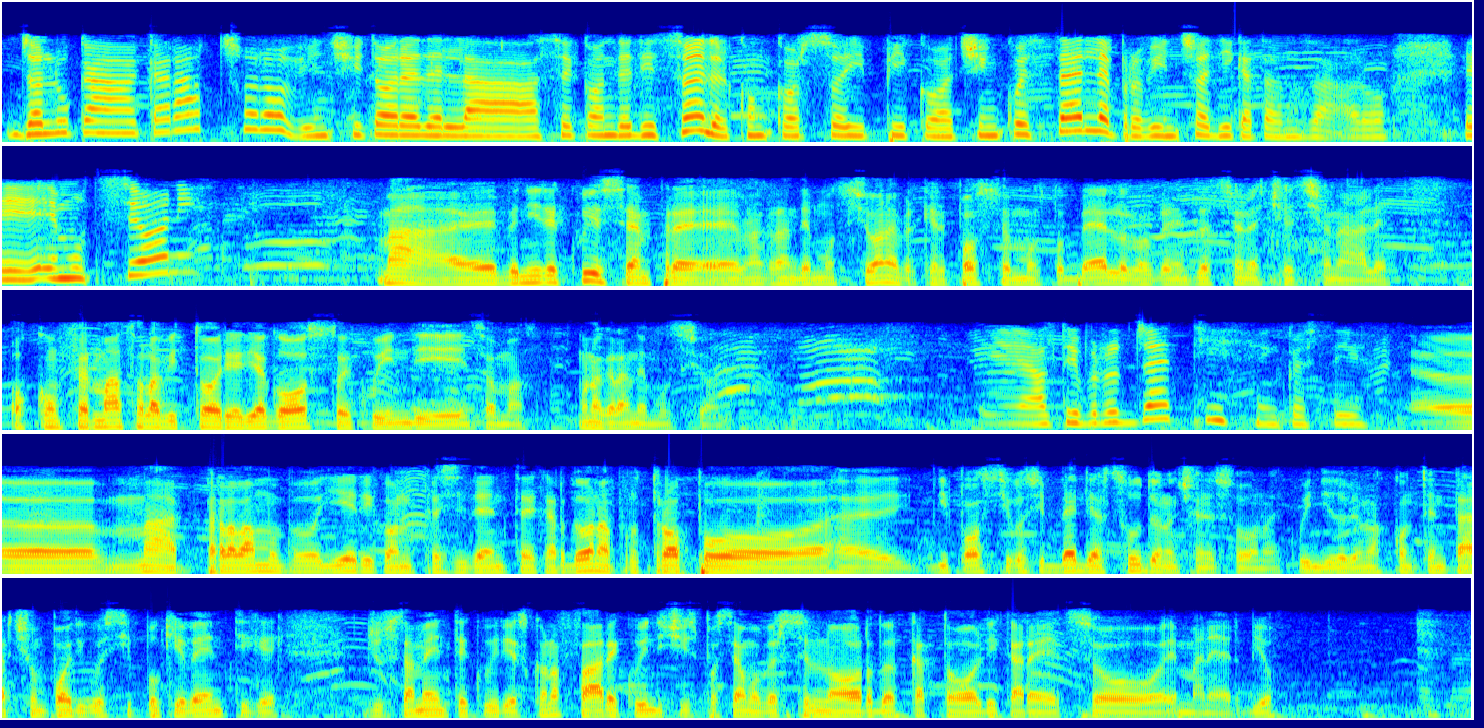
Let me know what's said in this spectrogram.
Gianluca Caracciolo, vincitore della seconda edizione del concorso ippico a 5 Stelle, provincia di Catanzaro. E emozioni? Ma eh, venire qui è sempre una grande emozione perché il posto è molto bello, l'organizzazione è eccezionale. Ho confermato la vittoria di agosto e quindi insomma una grande emozione. Altri progetti in questi? Uh, ma parlavamo ieri con il presidente Cardona, purtroppo eh, di posti così belli al sud non ce ne sono e quindi dobbiamo accontentarci un po' di questi pochi eventi che giustamente qui riescono a fare quindi ci spostiamo verso il nord, Cattolica, Arezzo e Manerbio.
